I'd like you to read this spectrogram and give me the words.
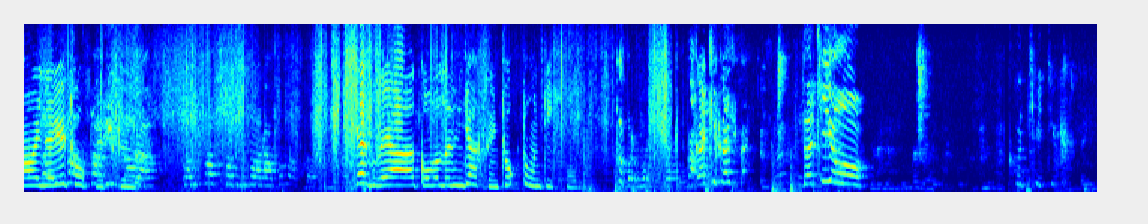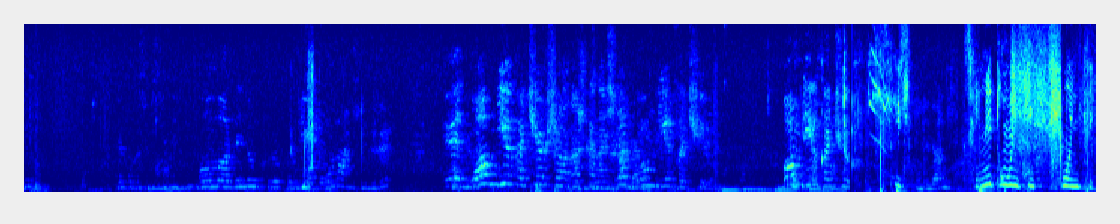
aileye çok düşkündür. Gel buraya kovalanacaksın. Çok tontiksin. Kaçı kaç Kaçıyor. Krokodil. Evet, bom diye kaçıyor şu an arkadaşlar. Bom diye kaçıyor. Bom diye kaçıyor. Seni tontik tontik.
